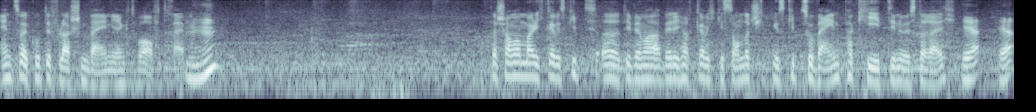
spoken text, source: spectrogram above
ein, zwei gute Flaschen Wein irgendwo auftreiben. Mhm. Da schauen wir mal, ich glaube, es gibt, äh, die werde ich auch, glaube ich, gesondert schicken. Es gibt so Weinpakete in Österreich, Ja, ja.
